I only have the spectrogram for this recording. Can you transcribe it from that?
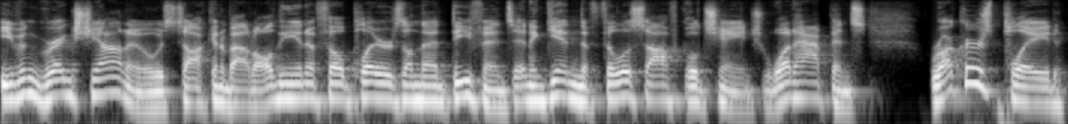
Even Greg Schiano was talking about all the NFL players on that defense. And again, the philosophical change. What happens? Rutgers played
